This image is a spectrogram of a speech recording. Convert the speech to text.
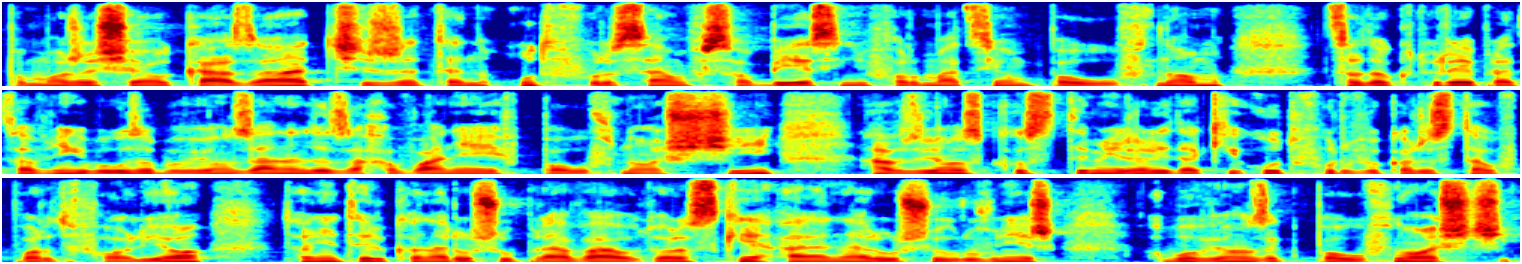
bo może się okazać, że ten utwór sam w sobie jest informacją poufną, co do której pracownik był zobowiązany do zachowania jej w poufności, a w związku z tym, jeżeli taki utwór wykorzystał w portfolio, to nie tylko naruszył prawa autorskie, ale naruszył również obowiązek poufności.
